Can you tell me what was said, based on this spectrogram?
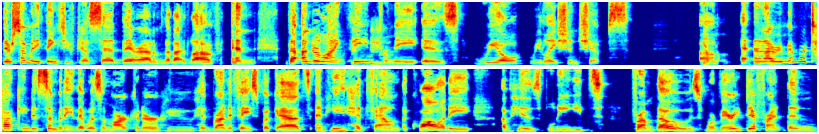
there's so many things you've just said there adam that i love and the underlying theme for me is real relationships. Yep. um, and i remember talking to somebody that was a marketer who had run a facebook ads and he had found the quality of his leads from those were very different than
